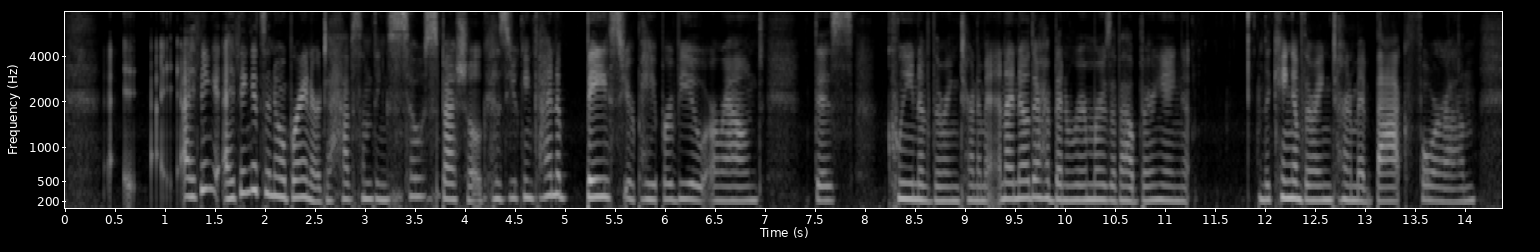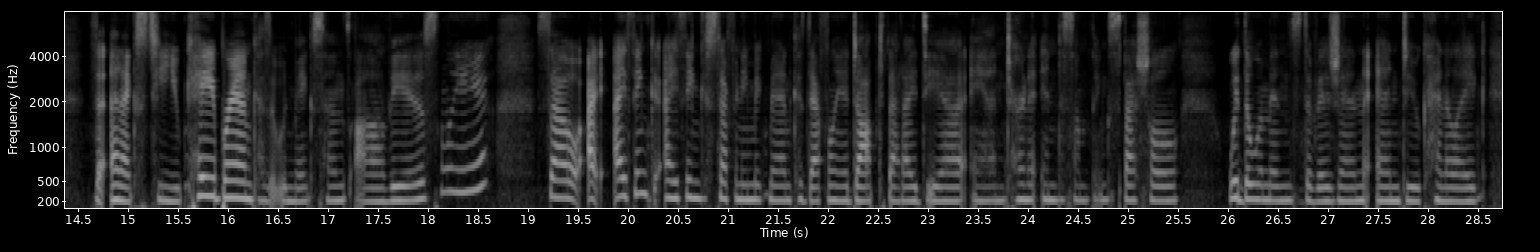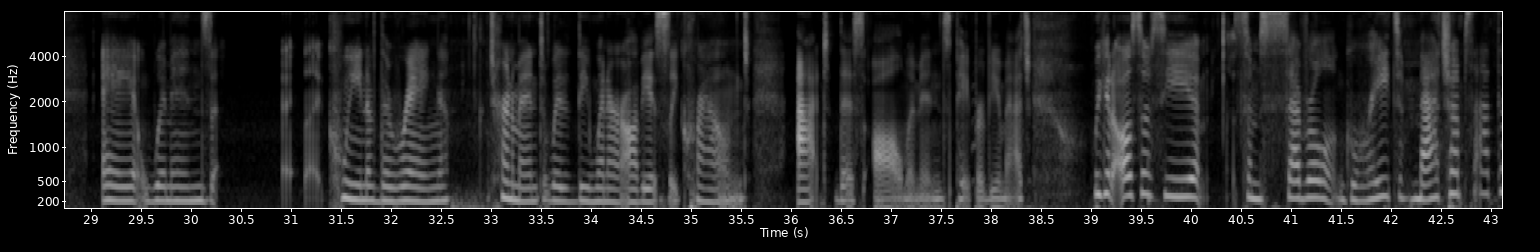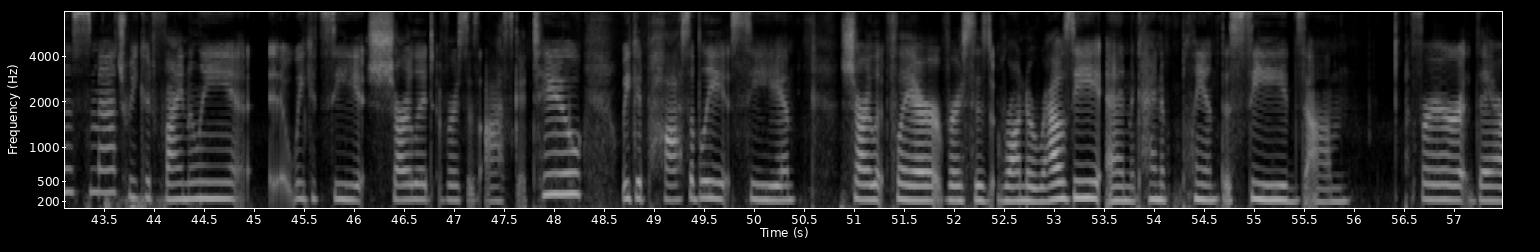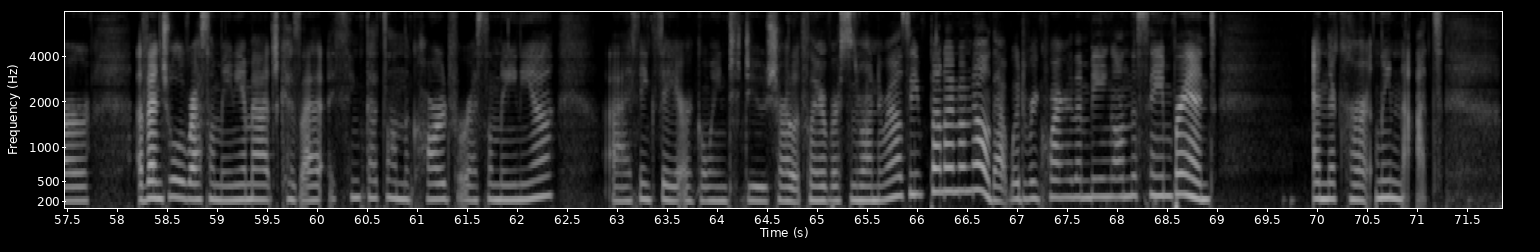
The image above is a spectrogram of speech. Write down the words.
I think I think it's a no-brainer to have something so special because you can kind of base your pay-per-view around this Queen of the Ring tournament. And I know there have been rumors about bringing the King of the Ring tournament back for um, the NXT UK brand because it would make sense, obviously. So I, I think I think Stephanie McMahon could definitely adopt that idea and turn it into something special with the women's division and do kind of like a women's uh, Queen of the Ring tournament with the winner obviously crowned at this all women's pay per view match. We could also see some several great matchups at this match. We could finally we could see Charlotte versus Asuka too. We could possibly see Charlotte Flair versus Ronda Rousey and kind of plant the seeds um, for their eventual WrestleMania match because I, I think that's on the card for WrestleMania. I think they are going to do Charlotte Flair versus Ronda Rousey, but I don't know. That would require them being on the same brand, and they're currently not.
